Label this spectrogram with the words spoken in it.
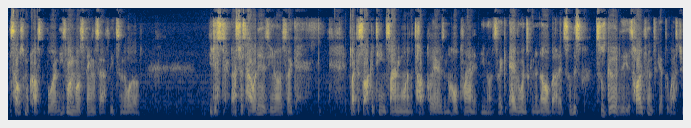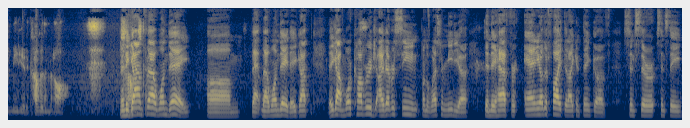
this helps him across the board. I mean, he's one of the most famous athletes in the world. You just, that's just how it is, you know? It's like, like a soccer team signing one of the top players in the whole planet. You know, it's like everyone's going to know about it. So this, this was good. It's hard for them to get the Western media to cover them at all. And they So got into that one day. Um, that that one day they got they got more coverage I've ever seen from the Western media than they have for any other fight that I can think of since they're since they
